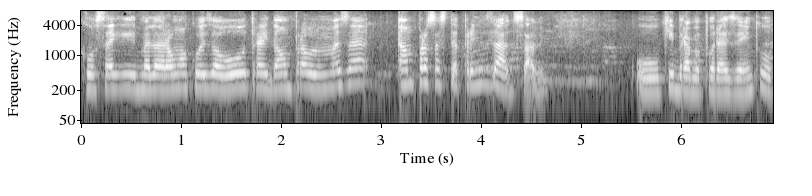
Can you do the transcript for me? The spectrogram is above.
consegue melhorar uma coisa ou outra e dá um problema, mas é, é um processo de aprendizado, sabe? O Quebraba, por exemplo,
